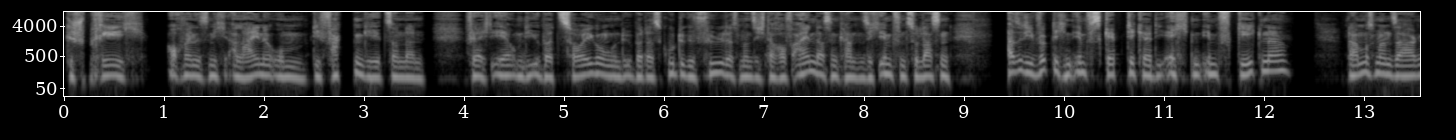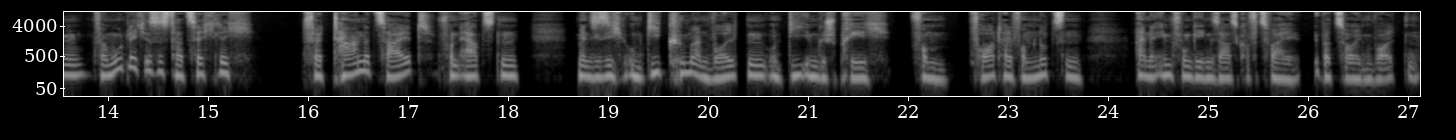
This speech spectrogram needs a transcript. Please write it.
Gespräch, auch wenn es nicht alleine um die Fakten geht, sondern vielleicht eher um die Überzeugung und über das gute Gefühl, dass man sich darauf einlassen kann, sich impfen zu lassen. Also die wirklichen Impfskeptiker, die echten Impfgegner, da muss man sagen, vermutlich ist es tatsächlich vertane Zeit von Ärzten, wenn sie sich um die kümmern wollten und die im Gespräch vom Vorteil, vom Nutzen einer Impfung gegen SARS-CoV-2 überzeugen wollten.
